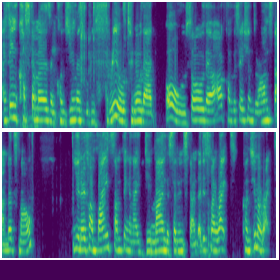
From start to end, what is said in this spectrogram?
I think customers and consumers will be thrilled to know that oh, so there are conversations around standards now you know, if I'm buying something and I demand a certain standard, it's my right, consumer right.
